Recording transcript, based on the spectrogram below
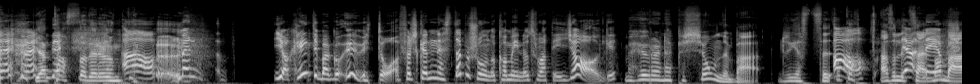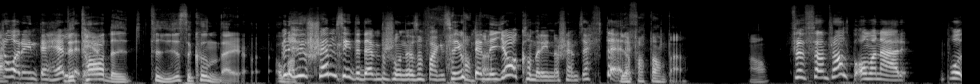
Jag det- tassade runt. Ja, men jag kan inte bara gå ut då, för ska nästa person då komma in och tro att det är jag? Men hur har den här personen bara rest sig Ja, gått? Alltså lite ja så här, nej, jag man bara, förstår inte heller det tar dig tio sekunder. Men bara, hur skäms inte den personen som faktiskt har gjort det Fattar. när jag kommer in och skäms efter? jag fattar inte. Ja. För framförallt om man är på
